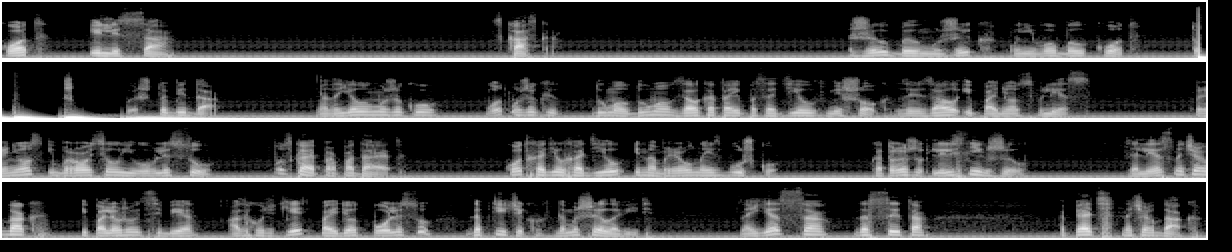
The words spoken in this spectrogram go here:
Кот и лиса. Сказка. Жил-был мужик, у него был кот. То, что беда. Надоел он мужику. Вот мужик думал-думал, взял кота и посадил в мешок, завязал и понес в лес. Принес и бросил его в лесу. Пускай пропадает. Кот ходил-ходил и набрел на избушку, в которой лесник жил. Залез на чердак и полеживает себе, а захочет есть, пойдет по лесу, да птичек, да мышей ловить. Наестся, да сыто, опять на чердак.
